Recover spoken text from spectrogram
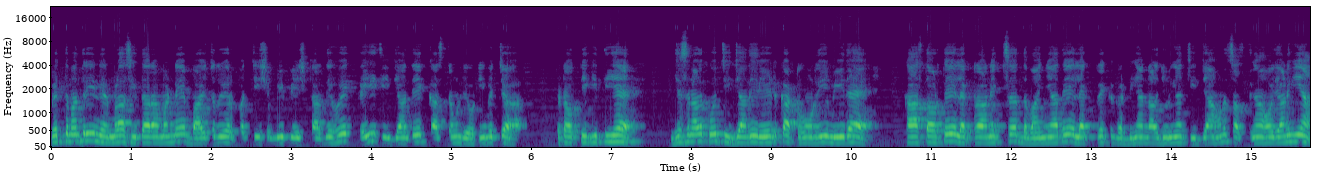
ਵਿੱਤ ਮੰਤਰੀ ਨਿਰਮਲਾ ਸੀਤਾਰਮਣ ਨੇ ਬਜਟ 2025-26 ਪੇਸ਼ ਕਰਦੇ ਹੋਏ ਕਈ ਚੀਜ਼ਾਂ ਤੇ ਕਸਟਮ ਡਿਊਟੀ ਵਿੱਚ ਕਟੌਤੀ ਕੀਤੀ ਹੈ, ਜਿਸ ਨਾਲ ਕੁਝ ਚੀਜ਼ਾਂ ਦੀ ਰੇਟ ਘੱਟ ਹੋਣ ਦੀ ਉਮੀਦ ਹੈ। ਖਾਸ ਤੌਰ ਤੇ ਇਲੈਕਟ੍ਰੋਨਿਕਸ, ਦਵਾਈਆਂ ਤੇ ਇਲੈਕਟ੍ਰਿਕ ਗੱਡੀਆਂ ਨਾਲ ਜੁੜੀਆਂ ਚੀਜ਼ਾਂ ਹੁਣ ਸਸਤੀਆਂ ਹੋ ਜਾਣਗੀਆਂ।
